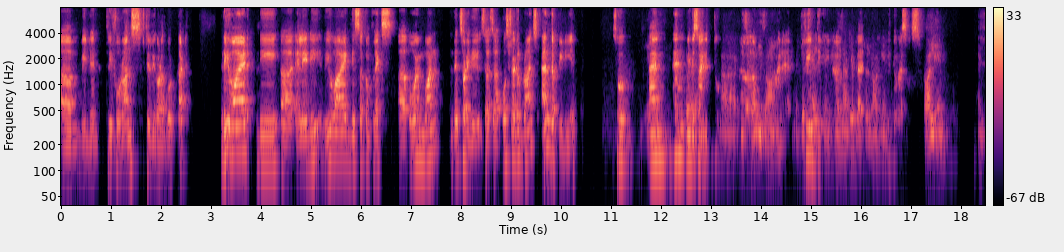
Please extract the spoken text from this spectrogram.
Um, we did three four runs till we got a good cut. Rewired the uh, LAD, rewired the circumflex uh, OM1 the, sorry, the so, posterolateral branch and the PDA. So, and then we decided to Uh, his phone is on. Treat the, uh, He's not able to log in. the vessels. Call him. And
